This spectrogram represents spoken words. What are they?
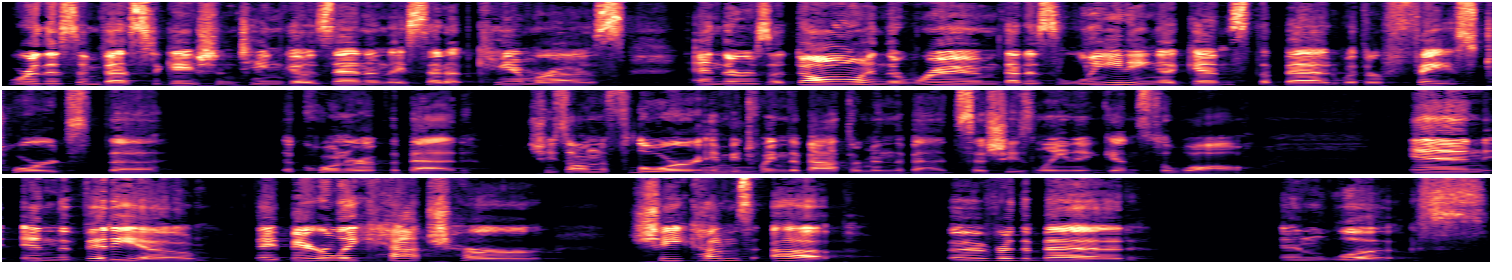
where this investigation team goes in and they set up cameras, and there's a doll in the room that is leaning against the bed with her face towards the the corner of the bed. She's on the floor in mm-hmm. between the bathroom and the bed, so she's leaning against the wall. And in the video, they barely catch her. She comes up over the bed and looks,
